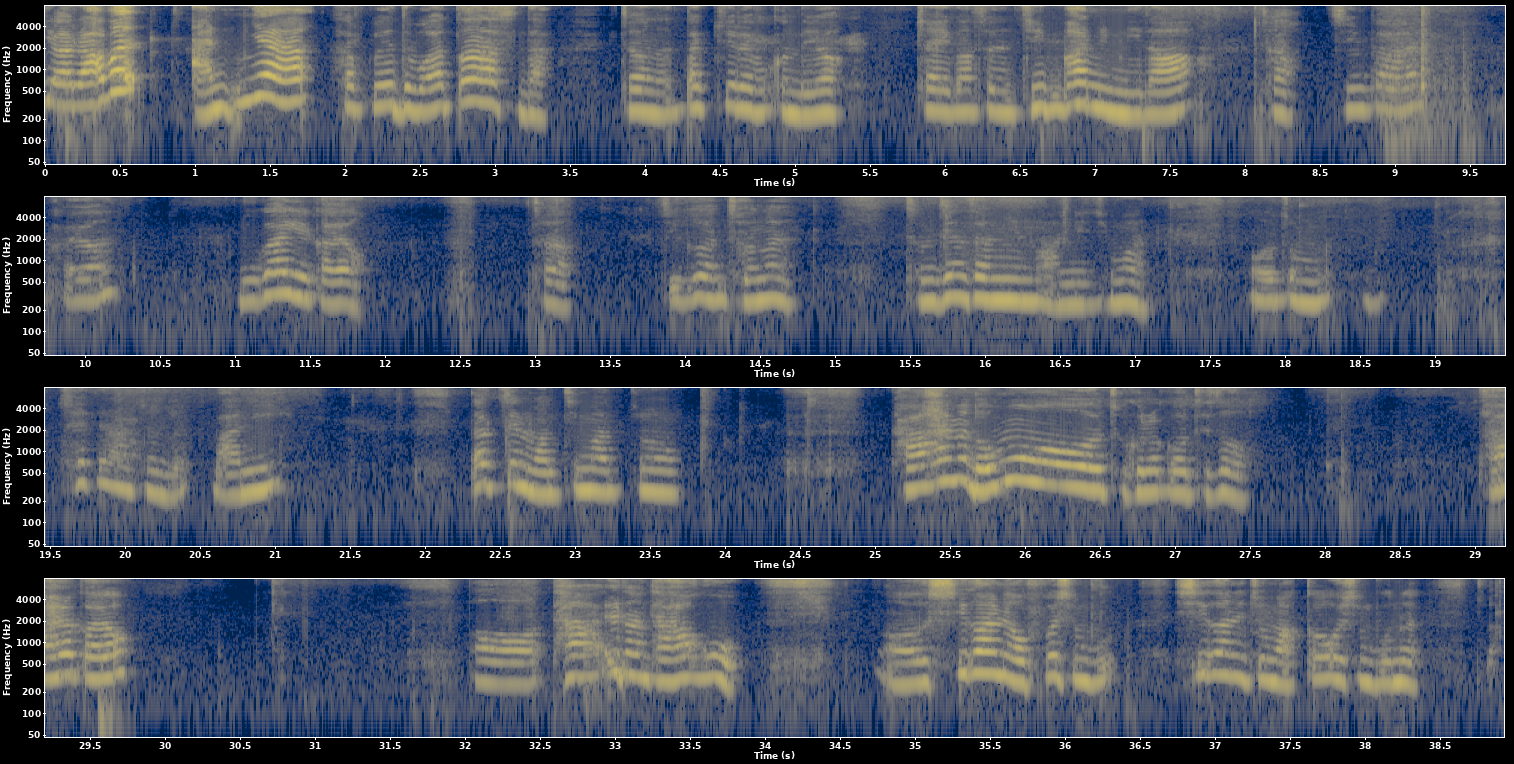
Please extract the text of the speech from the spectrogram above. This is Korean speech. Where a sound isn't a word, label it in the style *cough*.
여러분 안녕! 학교에도 와 떠났습니다. 저는 딱지를 해볼 건데요. 자 이것은 진판입니다. 자 진판. 과연 누가 이길까요? 자 지금 저는 전쟁사님은 아니지만 어 좀 최대한 좀 많이 딱지는 많지만 좀 다 하면 너무 좀 그럴 것 같아서 다 할까요? 어, 다, 일단 다 하고, 어, 시간이 없으신 분, 시간이 좀 아까우신 분은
